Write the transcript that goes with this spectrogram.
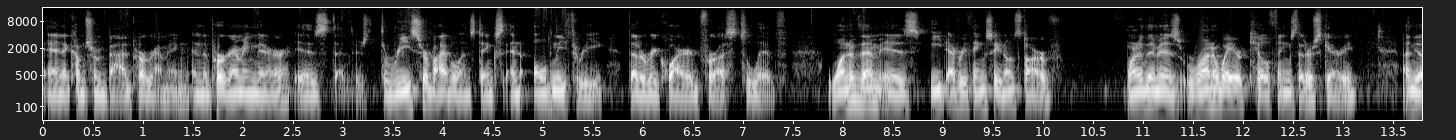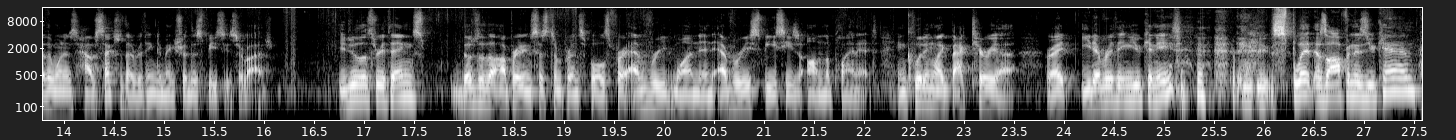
and it comes from bad programming. And the programming there is that there's three survival instincts and only three that are required for us to live. One of them is eat everything so you don't starve. One of them is run away or kill things that are scary, and the other one is have sex with everything to make sure the species survives. You do those three things, those are the operating system principles for everyone and every species on the planet, including like bacteria, right? Eat everything you can eat, split as often as you can.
